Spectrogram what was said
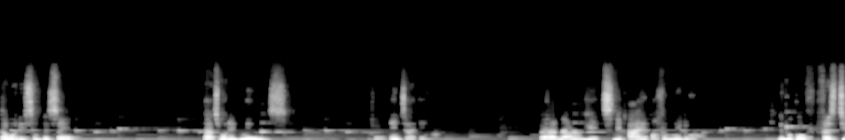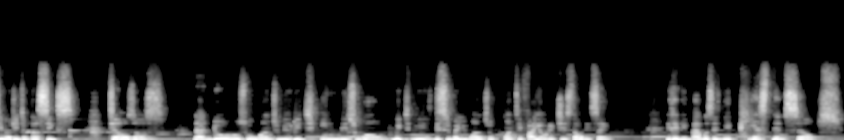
That's what he's simply saying. That's what it means to enter in. By that narrow gate, the eye of a needle. The book of First Timothy chapter 6 tells us that those who want to be rich in this world, which means this is where you want to quantify your riches. That's what they're saying. They say the Bible says they pierce themselves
